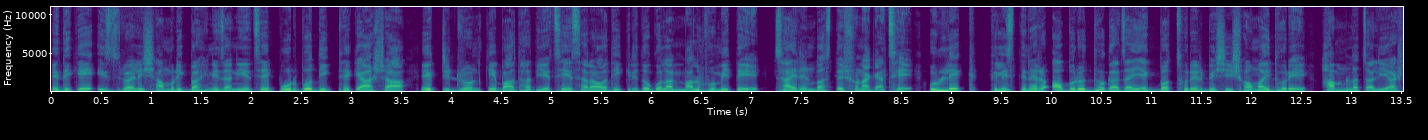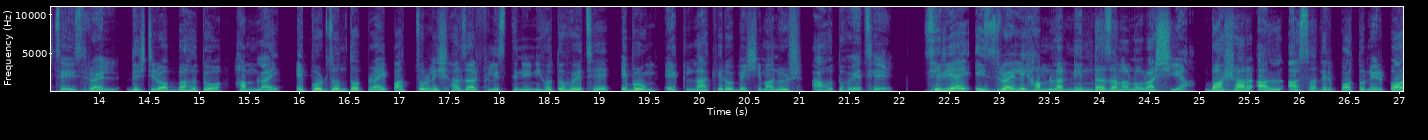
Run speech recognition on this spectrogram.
এদিকে, ইসরায়েলি সামরিক বাহিনী জানিয়েছে, পূর্ব দিক থেকে আসা একটি ড্রোনকে বাধা দিয়েছে। এছাড়া অধিকৃত গোলান মালভূমিতে সাইরেন বাজতে শোনা গেছে। উল্লেখ, ফিলিস্তিনের অবরুদ্ধ গাজায় এক বছরের বেশি সময় ধরে হামলা চালিয়ে আসছে ইসরায়েল। দেশটির অব্যাহত হামলায় এ পর্যন্ত প্রায় পাঁচচল্লিশ হাজার ফিলিস্তিনি নিহত হয়েছে এবং এক লাখেরও বেশি মানুষ আহত হয়েছে। সিরিয়ায় ইসরায়েলি হামলার নিন্দা জানালো রাশিয়া। বাশার আল আসাদের পতনের পর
